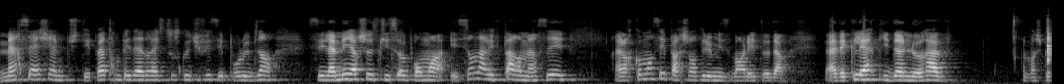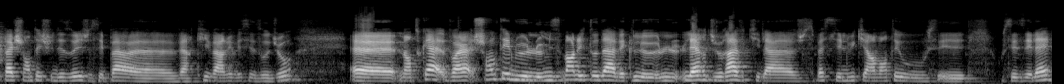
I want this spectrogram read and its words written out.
Merci H.M. tu t'es pas trompé d'adresse, tout ce que tu fais c'est pour le bien. C'est la meilleure chose qui soit pour moi. Et si on n'arrive pas à remercier alors commencez par chanter le Mismar Toda avec l'air qui donne le rave. Moi je peux pas le chanter, je suis désolée, je sais pas euh, vers qui va arriver ces audios. Euh, mais en tout cas, voilà, chanter le, le Mismar Toda avec l'air du rave qu'il a, je sais pas si c'est lui qui a inventé ou ses, élèves.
